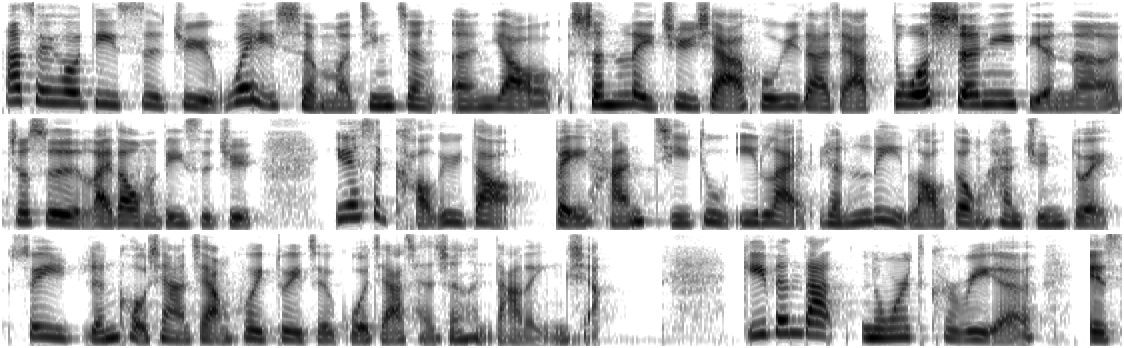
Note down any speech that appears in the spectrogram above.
那最后第四句，为什么金正恩要声泪俱下呼吁大家多生一点呢？就是来到我们第四句，因为是考虑到北韩极度依赖人力劳动和军队，所以人口下降会对这个国家产生很大的影响。Given that North Korea is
